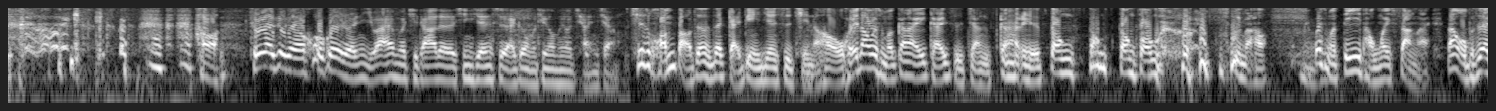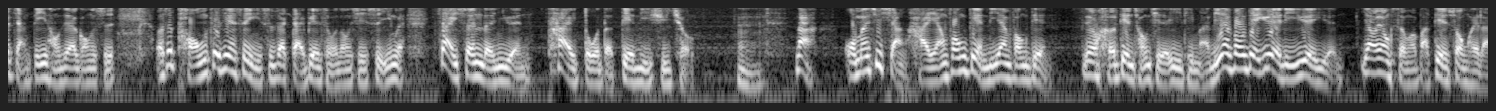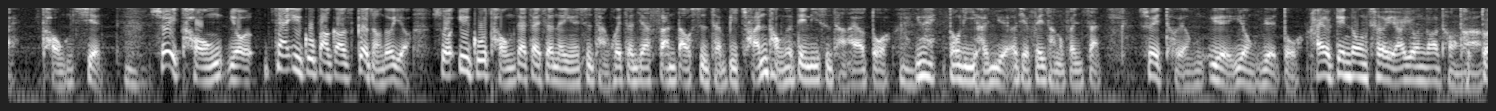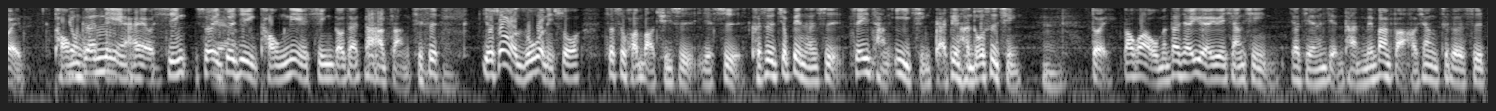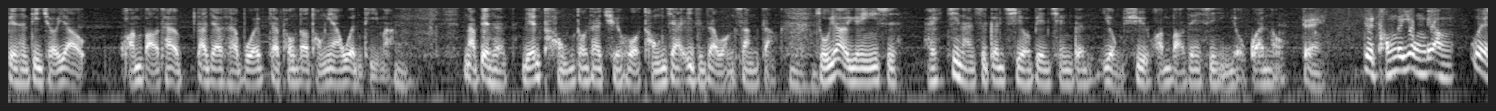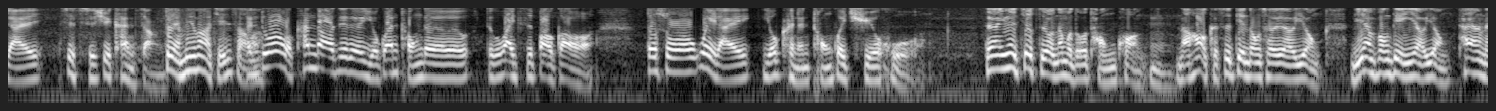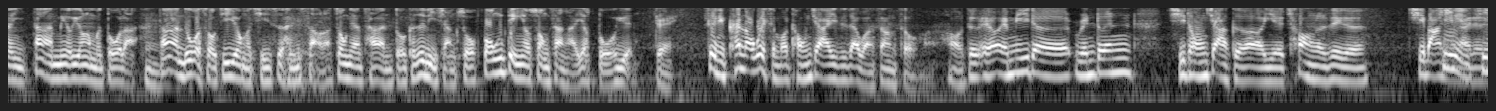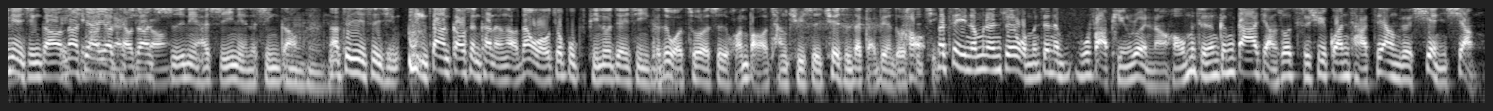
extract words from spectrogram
好，除了这个货柜轮以外，还有没有其他的新鲜事来跟我们听众朋友讲一讲？其实环保真的在改变一件事情。然后我回到为什么刚才一开始讲刚才那个东东东风位置嘛，哈，为什么第一桶会上来？但我不是在讲第一桶这家公司，而是铜这件事情是在改变什么东西？是因为再生能源太多的电力需求。嗯，那我们去想海洋风电、离岸风电，用核电重启的议题嘛，离岸风电越离越远，要用什么把电送回来？铜线，所以铜有在预估报告，各种都有说预估铜在再生能源市场会增加三到四成，比传统的电力市场还要多，因为都离很远，而且非常的分散，所以铜越用越多。还有电动车也要用到铜啊，对，铜跟镍还有锌，所以最近铜镍锌都在大涨。其实有时候如果你说这是环保趋势，也是，可是就变成是这一场疫情改变很多事情。嗯，对，包括我们大家越来越相信要节能减碳，没办法，好像这个是变成地球要环保，才有大家才不会再碰到同样问题嘛。那变成连铜都在缺货，铜价一直在往上涨，主要的原因是，哎，竟然是跟气候变迁、跟永续环保这件事情有关哦。对，就铜的用量未来是持续看涨。对，没有办法减少啊、很多我看到这个有关铜的这个外资报告哦，都说未来有可能铜会缺货。对啊，因为就只有那么多铜矿，嗯，然后可是电动车要用，离岸风电要用，太阳能当然没有用那么多啦。当然，如果手机用的其实是很少了，重量差很多。可是你想说风电要送上来要多远？对，所以你看到为什么铜价一直在往上走嘛？好，这个 LME 的伦敦期铜价格啊，也创了这个七八七年七年新高，那现在要挑战十年还十一年的新高。那这件事情 当然高盛看得很好，但我就不评论这件事情。可是我说的是环保的长趋势，确实在改变很多事情。那至于能不能追，我们真的无法评论了哈。我们只能跟大家讲说，持续观察这样的现象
